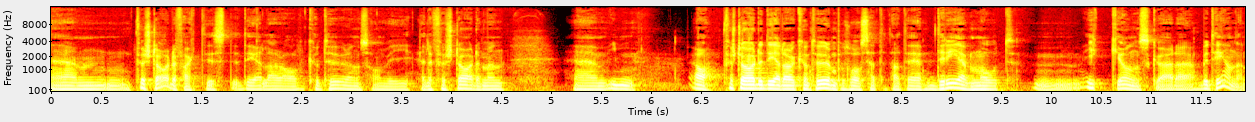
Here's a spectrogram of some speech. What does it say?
ehm, förstörde faktiskt delar av kulturen som vi, eller förstörde men ehm, i- ja, förstörde delar av kulturen på så sättet att det drev mot mm, icke önskvärda beteenden.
